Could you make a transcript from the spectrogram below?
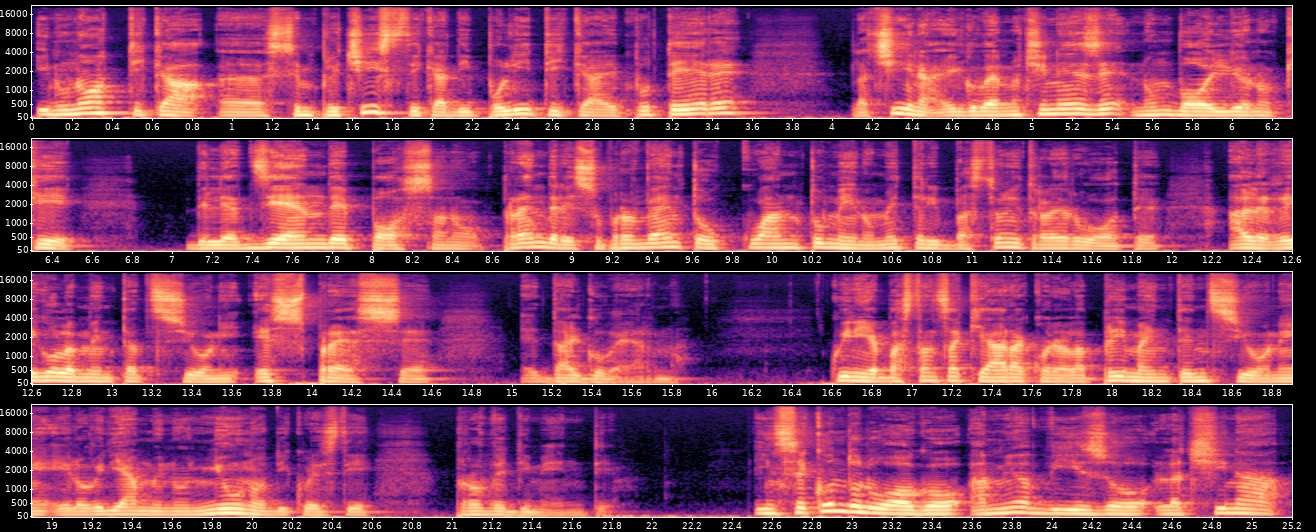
In un'ottica eh, semplicistica di politica e potere, la Cina e il governo cinese non vogliono che delle aziende possano prendere il sopravvento o quantomeno mettere i bastoni tra le ruote alle regolamentazioni espresse eh, dal governo. Quindi è abbastanza chiara qual è la prima intenzione e lo vediamo in ognuno di questi provvedimenti. In secondo luogo, a mio avviso, la Cina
